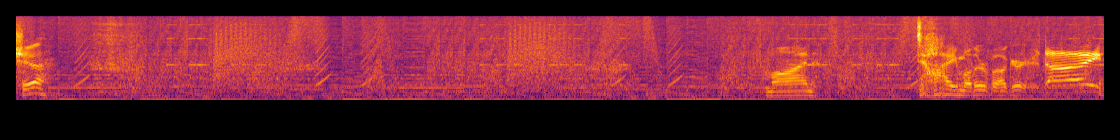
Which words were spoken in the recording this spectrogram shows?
Gotcha. Come on. Die, motherfucker. Die!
